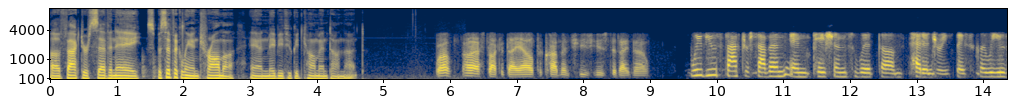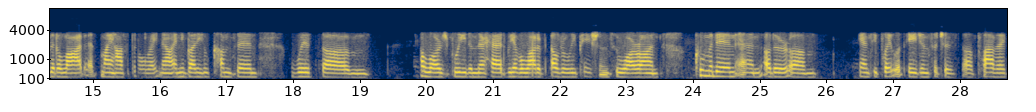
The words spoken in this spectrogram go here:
of factor 7A, specifically in trauma, and maybe if you could comment on that. Well, I'll ask Dr. Dayal to comment. She's used it, I know. We've used factor seven in patients with um, head injuries. Basically, we use it a lot at my hospital right now. Anybody who comes in with um, a large bleed in their head, we have a lot of elderly patients who are on Coumadin and other um, antiplatelet agents such as uh, Plavix.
